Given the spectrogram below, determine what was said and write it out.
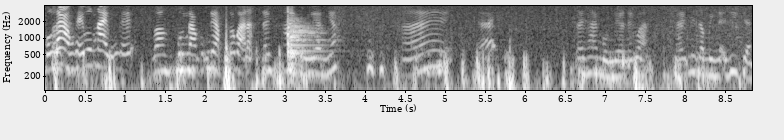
Buồng nào cũng thế, buồng này cũng thế Vâng, buồng nào cũng đẹp các bạn ạ. Đây, hai buồng liền nhé. Đấy. Đấy Đây hai buồng liền đấy các bạn. Đấy, bây giờ mình lại di chuyển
